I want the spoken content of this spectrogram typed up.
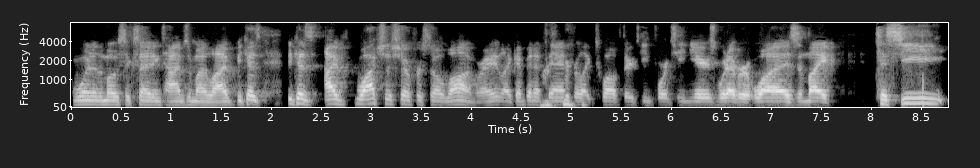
one of the most exciting times of my life because because I've watched the show for so long, right? Like, I've been a fan for like 12, 13, 14 years, whatever it was, and like to see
